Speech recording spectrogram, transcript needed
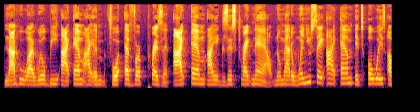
not who I will be. I am, I am forever present. I am, I exist right now. No matter when you say I am, it's always a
